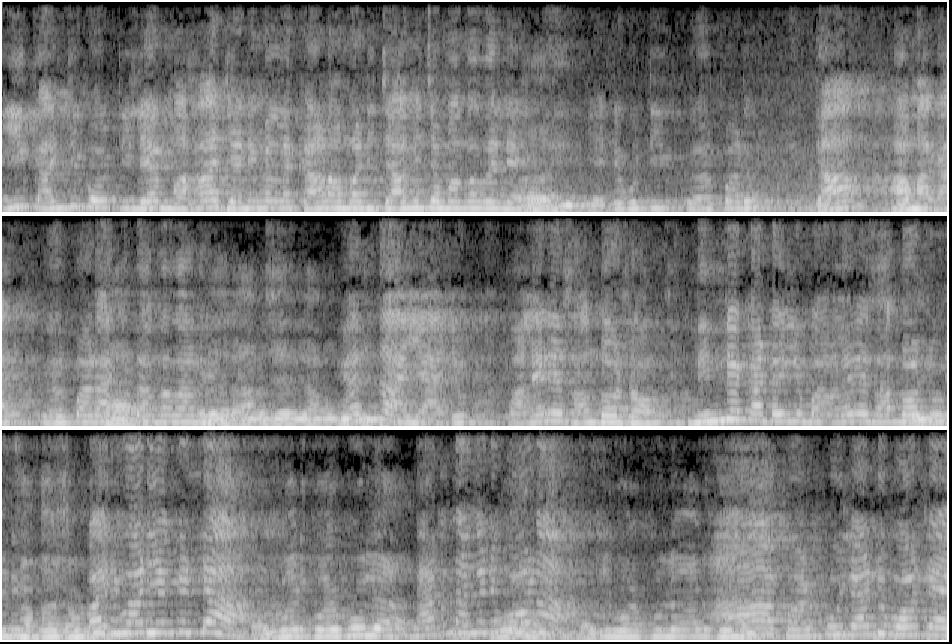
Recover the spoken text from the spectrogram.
ഈ കഞ്ചിക്കോട്ടിലെ മഹാജനങ്ങളെ കാണാൻ വേണ്ടി ചാമിച്ചം വന്നതല്ലേ. എന്റെ കുട്ടി ഏർപ്പാട്. ദാ ആ മകൻ ഏർപ്പാടാക്കി തന്നതാണ്. എന്തായാലും വളരെ സന്തോഷം. നിന്നെ കണ്ടതിലും വളരെ സന്തോഷമുണ്ട്. പരിപാടിയൊക്കെ ഉണ്ടാ പരിപാടി കുഴപ്പമില്ല. നടന്ന് അങ്ങനെ പോണം. ആ കുഴപ്പമില്ലാണ്ട് പോട്ടെ.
